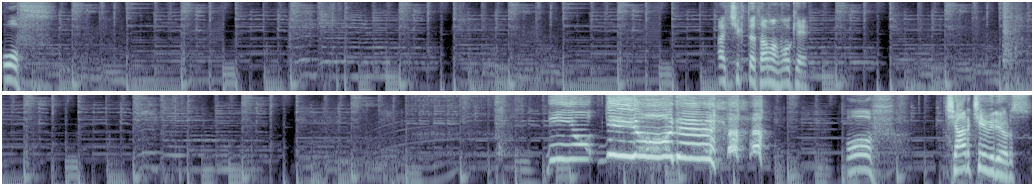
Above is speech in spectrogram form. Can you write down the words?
Of. Ha çıktı tamam okey. Dio, Dio ne? of. Çark çeviriyoruz.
